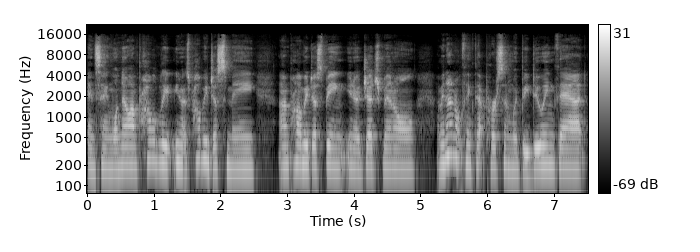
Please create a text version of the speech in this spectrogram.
and saying, well, no, I'm probably, you know, it's probably just me. I'm probably just being, you know, judgmental. I mean, I don't think that person would be doing that.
